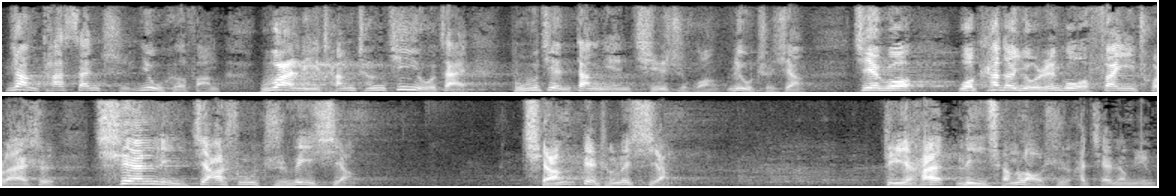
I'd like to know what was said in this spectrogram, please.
让他三尺又何妨？万里长城今犹在，不见当年秦始皇。”六尺巷。结果我看到有人给我翻译出来是“千里家书只为响”，墙变成了响，底下还李强老师还签上名。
